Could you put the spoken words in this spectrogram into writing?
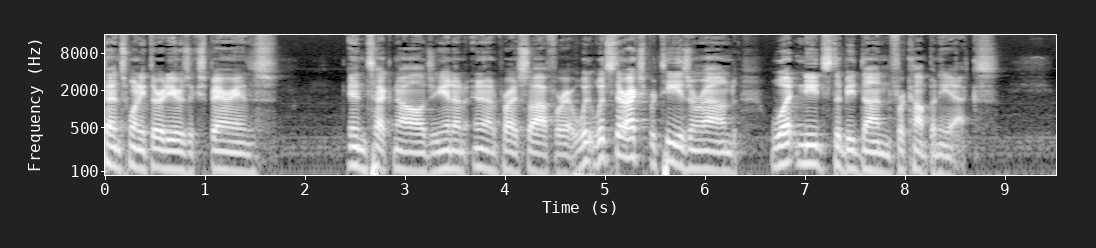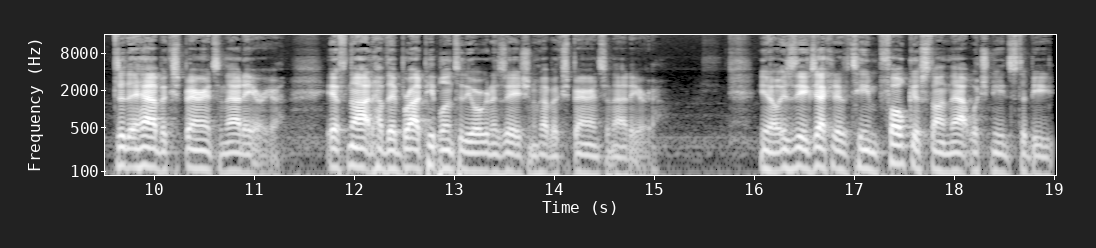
10, 20, 30 years experience in technology, in, in enterprise software. What's their expertise around what needs to be done for company X? Do they have experience in that area? If not, have they brought people into the organization who have experience in that area? You know, is the executive team focused on that which needs to be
